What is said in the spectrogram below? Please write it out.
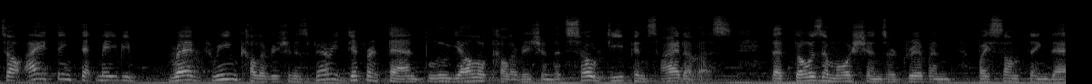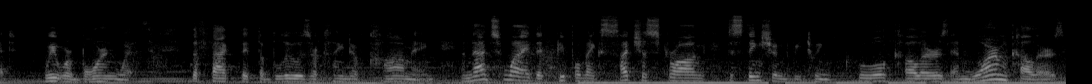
So I think that maybe red-green color vision is very different than blue-yellow color vision that's so deep inside of us that those emotions are driven by something that we were born with. The fact that the blues are kind of calming. And that's why that people make such a strong distinction between cool colors and warm colors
